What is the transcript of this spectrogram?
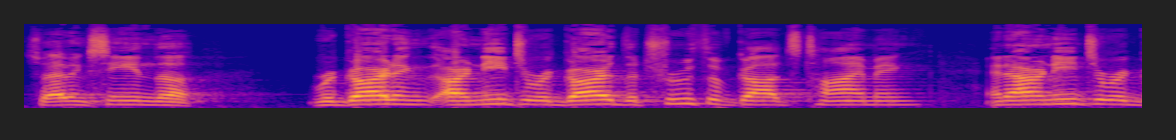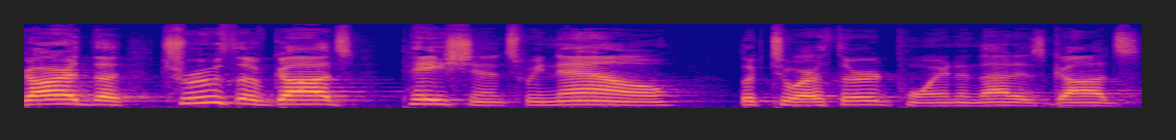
So, having seen the regarding our need to regard the truth of God's timing and our need to regard the truth of God's patience, we now look to our third point, and that is God's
